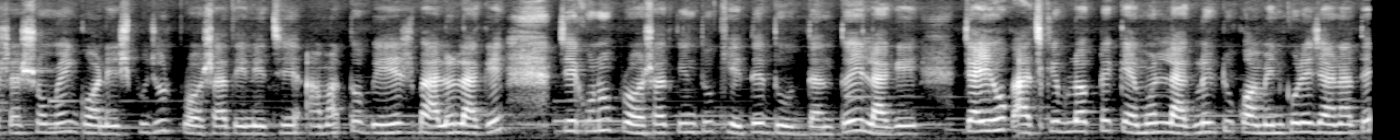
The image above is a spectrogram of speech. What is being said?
আসার সময় গণেশ পুজোর প্রসাদ এনেছে। আমার তো বেশ ভালো লাগে। যে কোনো প্রসাদ কিন্তু খেতে দুর্দান্তই লাগে। যাই হোক, আজকে ব্লগটা কেমন লাগল একটু কমেন্ট করে জানাতে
